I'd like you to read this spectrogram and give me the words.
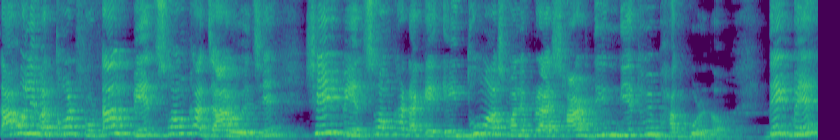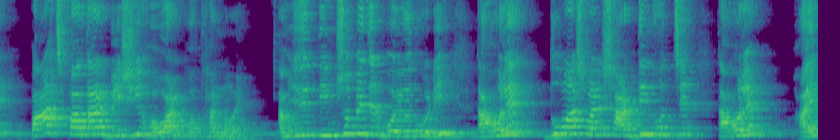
তাহলে এবার তোমার টোটাল পেজ সংখ্যা যা রয়েছে, সেই পেজ সংখ্যাটাকে এই দু মাস মানে প্রায় ষাট দিন দিয়ে তুমি ভাগ করে দাও। দেখবে পাঁচ পাতার বেশি হওয়ার কথা নয়। আমি যদি তিনশো পেজের বইও ধরি, তাহলে দু মাস মানে ষাট দিন হচ্ছে, তাহলে ফাইভ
